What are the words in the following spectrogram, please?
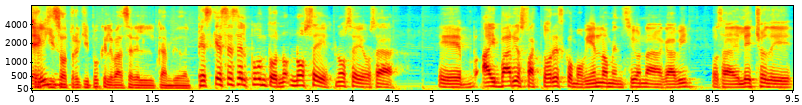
X otro equipo que le va a hacer el cambio del. Es que ese es el punto, no, no sé, no sé, o sea, eh, hay varios factores, como bien lo menciona Gaby, o sea, el hecho de,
